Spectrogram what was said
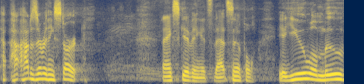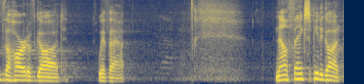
How, how does everything start? Thanksgiving, it's that simple. You will move the heart of God with that. Now, thanks be to God,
